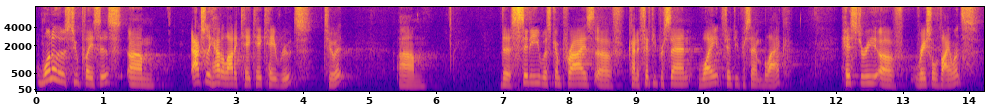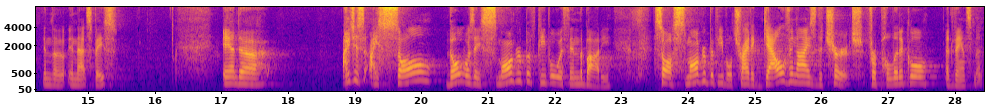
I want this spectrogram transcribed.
one of those two places um, actually had a lot of KKK roots to it. Um, the city was comprised of kind of 50% white, 50% black. History of racial violence in, the, in that space. And uh, I just, I saw, though it was a small group of people within the body, saw a small group of people try to galvanize the church for political advancement.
